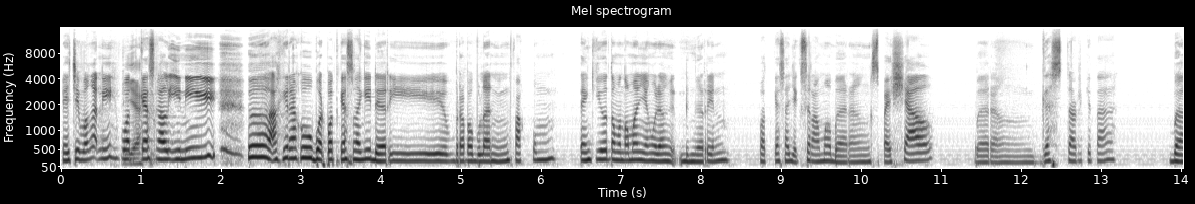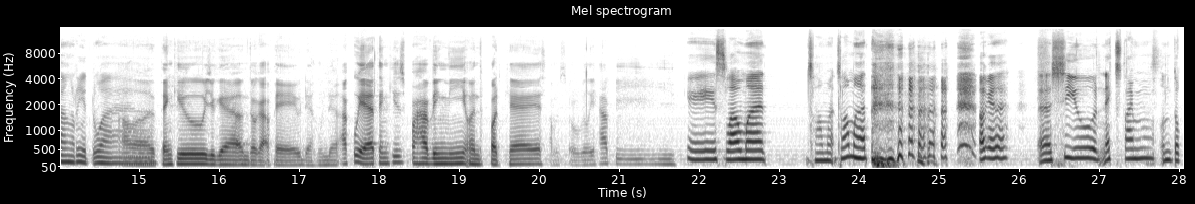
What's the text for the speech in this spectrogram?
kece banget nih Iya. podcast kali ini. Eh, akhirnya aku buat podcast lagi dari berapa bulan vakum. Thank you teman-teman yang udah dengerin podcast Ajak Serama bareng spesial, bareng guest star kita, Bang Ridwan. Halo, thank you juga untuk Kak Fe udah ngundang aku ya. Thank you for having me on the podcast. I'm so really happy. Oke, selamat, selamat, selamat. Oke, eh, see you next time untuk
